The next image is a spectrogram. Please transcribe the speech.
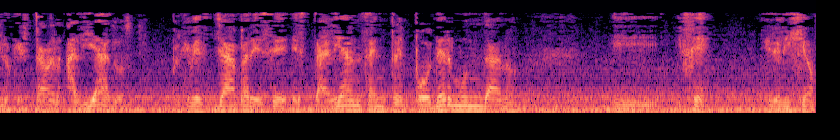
Los que estaban aliados Porque ves, ya aparece esta alianza entre poder mundano y, y fe y religión,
